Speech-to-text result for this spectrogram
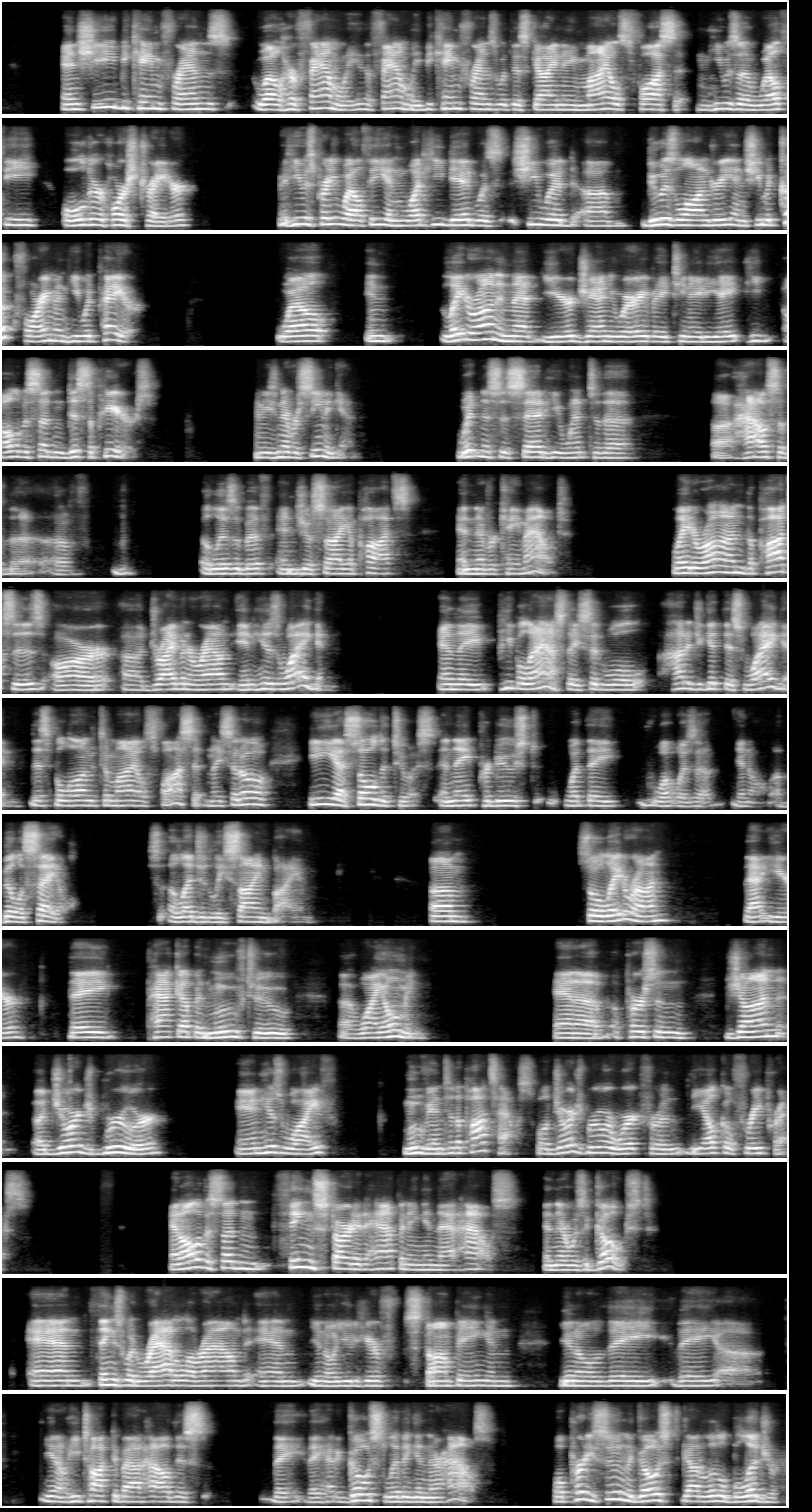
and she became friends well her family the family became friends with this guy named miles fawcett and he was a wealthy older horse trader but he was pretty wealthy and what he did was she would um, do his laundry and she would cook for him and he would pay her. Well in later on in that year january of 1888 he all of a sudden disappears and he's never seen again. Witnesses said he went to the uh, house of the of Elizabeth and Josiah Potts and never came out. Later on, the Pottses are uh, driving around in his wagon, and they people asked. They said, "Well, how did you get this wagon? This belonged to Miles Fawcett." And they said, "Oh, he uh, sold it to us." And they produced what they what was a you know a bill of sale, allegedly signed by him. Um, so later on that year, they pack up and move to uh, Wyoming. And a, a person, John uh, George Brewer, and his wife move into the Potts house. Well, George Brewer worked for the Elko Free Press. And all of a sudden, things started happening in that house, and there was a ghost. and things would rattle around and you know you'd hear stomping and you know they they uh, you know he talked about how this they they had a ghost living in their house. Well pretty soon the ghost got a little belligerent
